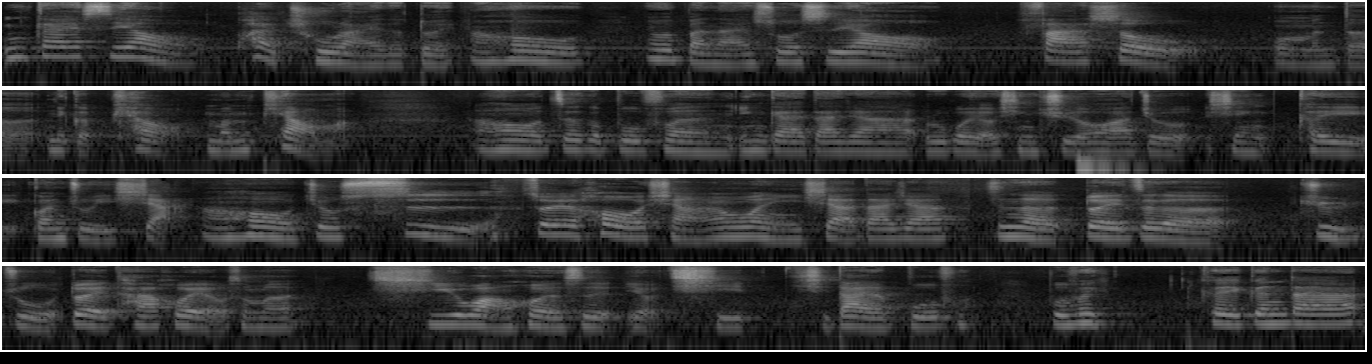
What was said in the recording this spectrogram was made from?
应该是要快出来的，对。然后因为本来说是要发售。我们的那个票门票嘛，然后这个部分应该大家如果有兴趣的话，就先可以关注一下。然后就是最后想要问一下大家，真的对这个剧组对他会有什么期望，或者是有期期待的部分部分，可以跟大家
